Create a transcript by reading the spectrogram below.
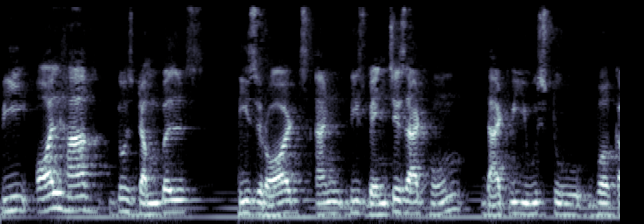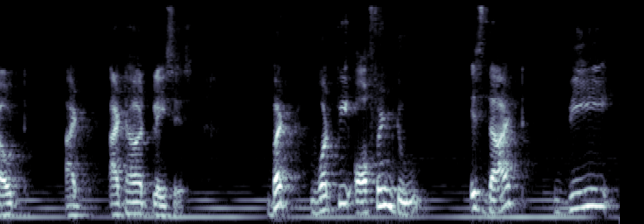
We all have those dumbbells, these rods, and these benches at home that we use to work out at, at our places. But what we often do is that we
